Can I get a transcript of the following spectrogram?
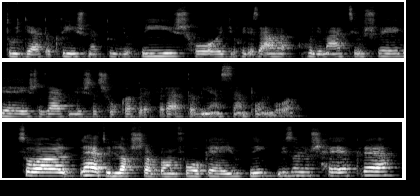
tudjátok ti is, meg tudjuk mi is, hogy, hogy, az á, hogy a március vége és az április az sokkal preferáltabb ilyen szempontból. Szóval lehet, hogy lassabban fogok eljutni bizonyos helyekre,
